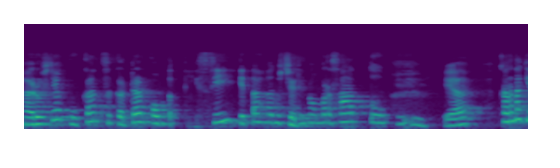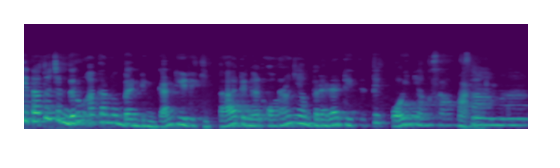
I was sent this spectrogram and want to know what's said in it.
harusnya bukan sekedar kompetisi kita harus jadi nomor satu mm-hmm. ya karena kita tuh cenderung akan membandingkan diri kita dengan orang yang berada di titik poin yang sama, sama.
